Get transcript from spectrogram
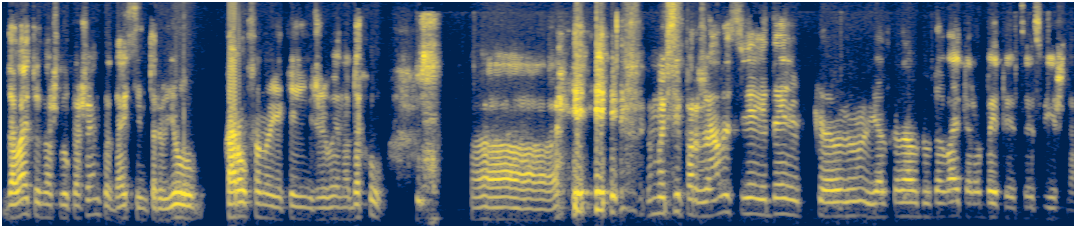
Давайте наш Лукашенко дасть інтерв'ю Карлсону, який живе на даху. Ми всі поржали з цієї ідеї. Я сказав, ну давайте робити це смішно.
